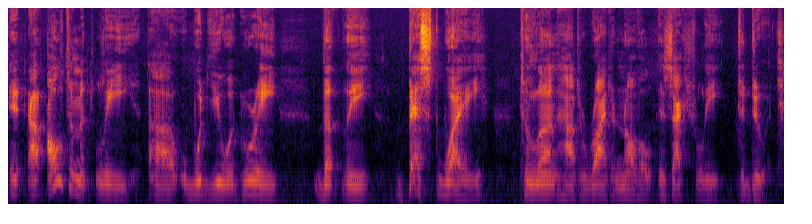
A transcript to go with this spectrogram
It, uh, ultimately, uh, would you agree that the best way to learn how to write a novel is actually to do it?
